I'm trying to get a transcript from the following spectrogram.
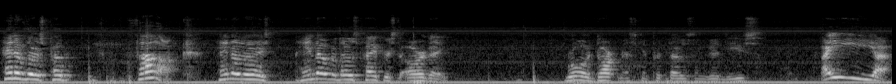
Hand over those Poke... Fuck! Hand over those... Hand over those papers to RD. Royal Darkness can put those in good use. Aye!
